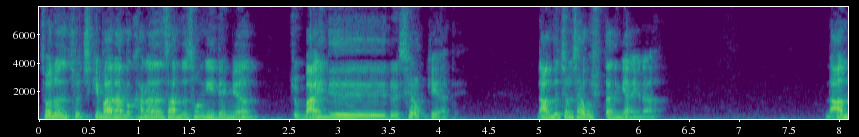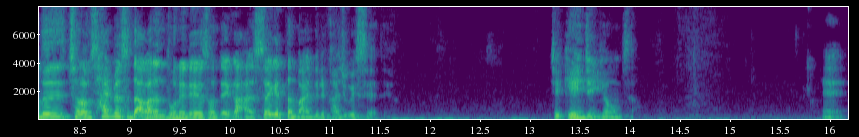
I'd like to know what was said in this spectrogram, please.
저는 솔직히 말하면 가난한 사람들 성인이 되면 좀 마인드를 새롭게 해야 돼. 남들처럼 살고 싶다는 게 아니라 남들처럼 살면서 나가는 돈에 대해서 내가 안 써야겠다는 마인드를 가지고 있어야 돼요. 제 개인적인 경험상. 예.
